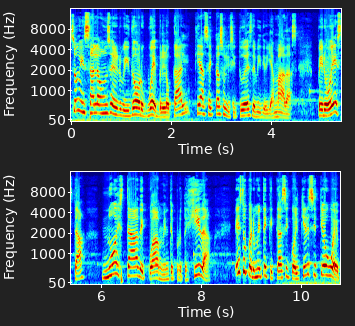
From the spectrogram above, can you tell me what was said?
Zoom instala un servidor web local que acepta solicitudes de videollamadas, pero esta no está adecuadamente protegida. Esto permite que casi cualquier sitio web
